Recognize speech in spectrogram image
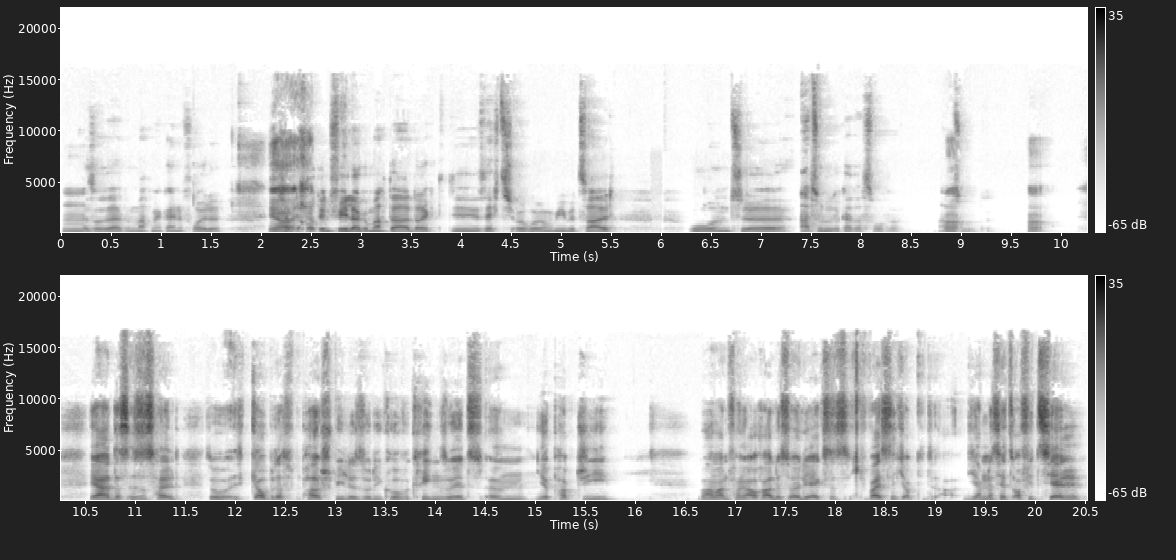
Mhm. Also da macht mir keine Freude. Ja, ich habe hab den Fehler gemacht, da direkt die 60 Euro irgendwie bezahlt. Und äh, absolute Katastrophe. Absolut. Ja. ja. Ja, das ist es halt. So, ich glaube, dass ein paar Spiele so die Kurve kriegen. So jetzt ähm, hier PUBG war am Anfang auch alles Early Access. Ich weiß nicht, ob die, die haben das jetzt offiziell,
